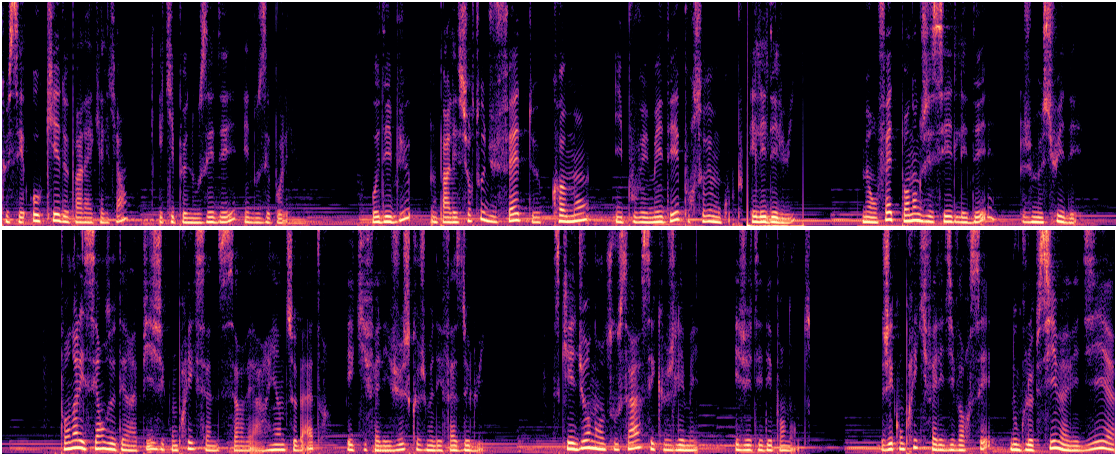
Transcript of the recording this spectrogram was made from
Que c'est ok de parler à quelqu'un et qui peut nous aider et nous épauler. Au début, on parlait surtout du fait de comment il pouvait m'aider pour sauver mon couple et l'aider lui. Mais en fait, pendant que j'essayais de l'aider, je me suis aidée. Pendant les séances de thérapie, j'ai compris que ça ne servait à rien de se battre et qu'il fallait juste que je me défasse de lui. Ce qui est dur dans tout ça, c'est que je l'aimais et j'étais dépendante. J'ai compris qu'il fallait divorcer, donc le psy m'avait dit euh,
